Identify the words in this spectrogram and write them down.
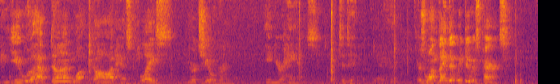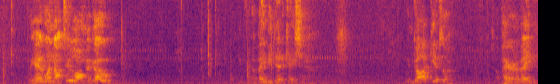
And you will have done what God has placed your children in your hands to do. There's one thing that we do as parents. We had one not too long ago, a baby dedication. When God gives a, a parent a baby,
